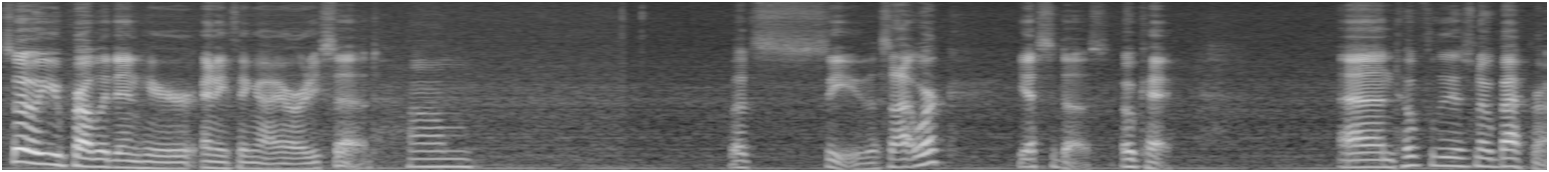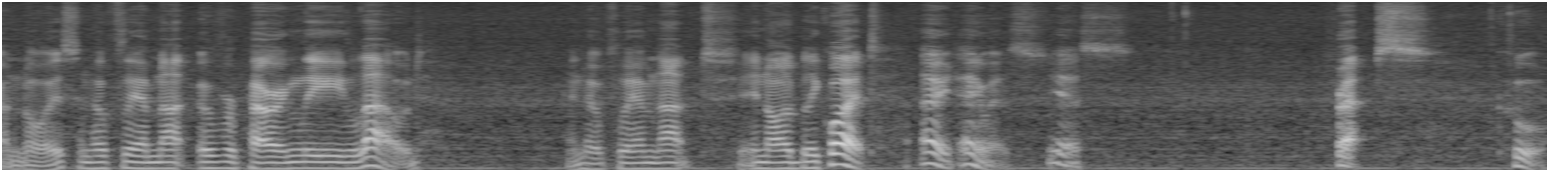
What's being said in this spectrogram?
So you probably didn't hear anything I already said. Um, let's see. Does that work? Yes, it does. Okay. And hopefully there's no background noise, and hopefully I'm not overpoweringly loud. And hopefully I'm not inaudibly quiet. Alright, anyways, yes. Fraps. Cool.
